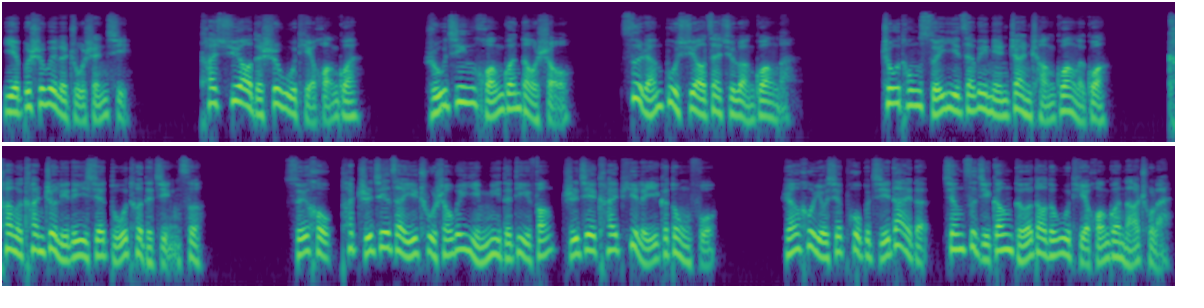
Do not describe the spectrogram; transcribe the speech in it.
也不是为了主神器，他需要的是雾铁皇冠。如今皇冠到手，自然不需要再去乱逛了。周通随意在位面战场逛了逛，看了看这里的一些独特的景色，随后他直接在一处稍微隐秘的地方直接开辟了一个洞府，然后有些迫不及待的将自己刚得到的雾铁皇冠拿出来。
